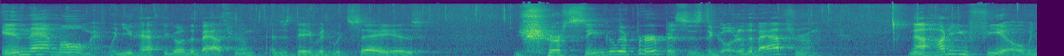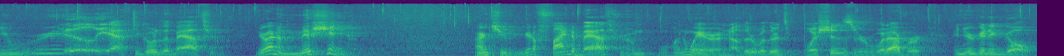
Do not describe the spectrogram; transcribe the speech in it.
In that moment, when you have to go to the bathroom, as David would say, is your singular purpose is to go to the bathroom. Now, how do you feel when you really have to go to the bathroom? You're on a mission aren't you? You're going to find a bathroom one way or another, whether it's bushes or whatever, and you're going to go.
